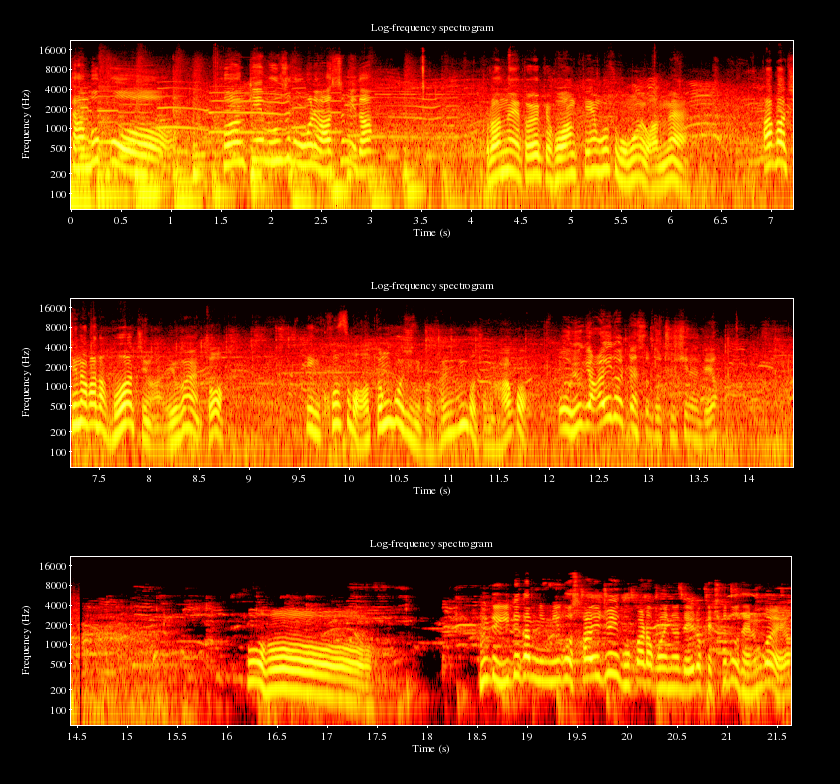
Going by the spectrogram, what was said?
다 먹고 포항 게임 호수공원에 왔습니다. 그렇네 또 이렇게 호황 게임 호수공원에 왔네 아까 지나가다 보았지만 이번엔 또 이 코스가 어떤 곳이니까 설명도 좀 하고 오 여기 아이돌 댄스도 주시는데요. 호호 근데 이 대감님 이거 사회주의 국가라고 했는데 이렇게 쳐도 되는 거예요?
